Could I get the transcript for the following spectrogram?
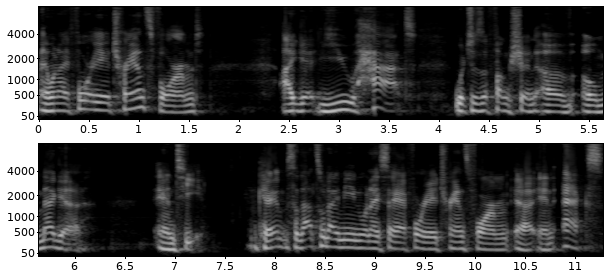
And when I Fourier transformed, I get u hat which is a function of omega and t. Okay, so that's what I mean when I say I Fourier transform uh, in x,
